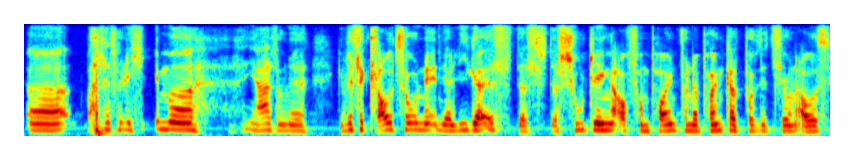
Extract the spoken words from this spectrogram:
Äh, was natürlich immer ja so eine gewisse Grauzone in der Liga ist, dass das Shooting auch vom Point, von der Point Guard Position aus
